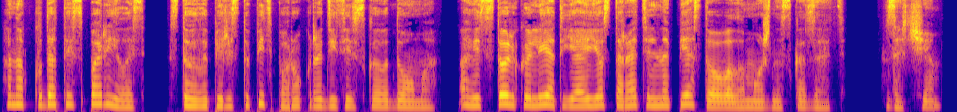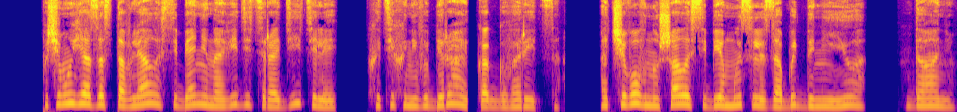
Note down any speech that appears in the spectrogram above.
Она куда-то испарилась, стоило переступить порог родительского дома. А ведь столько лет я ее старательно пестовала, можно сказать. Зачем? Почему я заставляла себя ненавидеть родителей, хоть их и не выбирают, как говорится? Отчего внушала себе мысль забыть Даниила? Даню.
